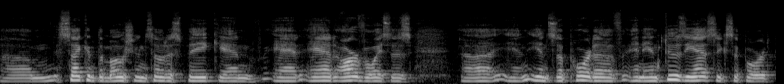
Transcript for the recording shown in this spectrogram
um, second the motion, so to speak, and add, add our voices uh, in, in support of, and enthusiastic support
